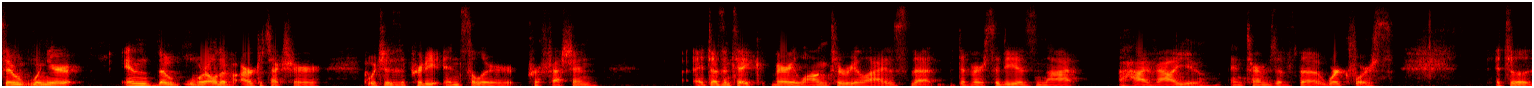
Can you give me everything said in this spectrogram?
So, when you're in the world of architecture, which is a pretty insular profession. It doesn't take very long to realize that diversity is not a high value in terms of the workforce. It's a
